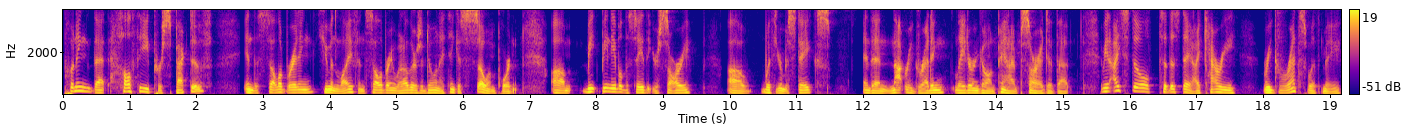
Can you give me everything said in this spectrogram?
putting that healthy perspective in the celebrating human life and celebrating what others are doing, I think is so important. Um, be, being able to say that you're sorry uh, with your mistakes and then not regretting later and going, man, I'm sorry I did that. I mean, I still, to this day, I carry regrets with me.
